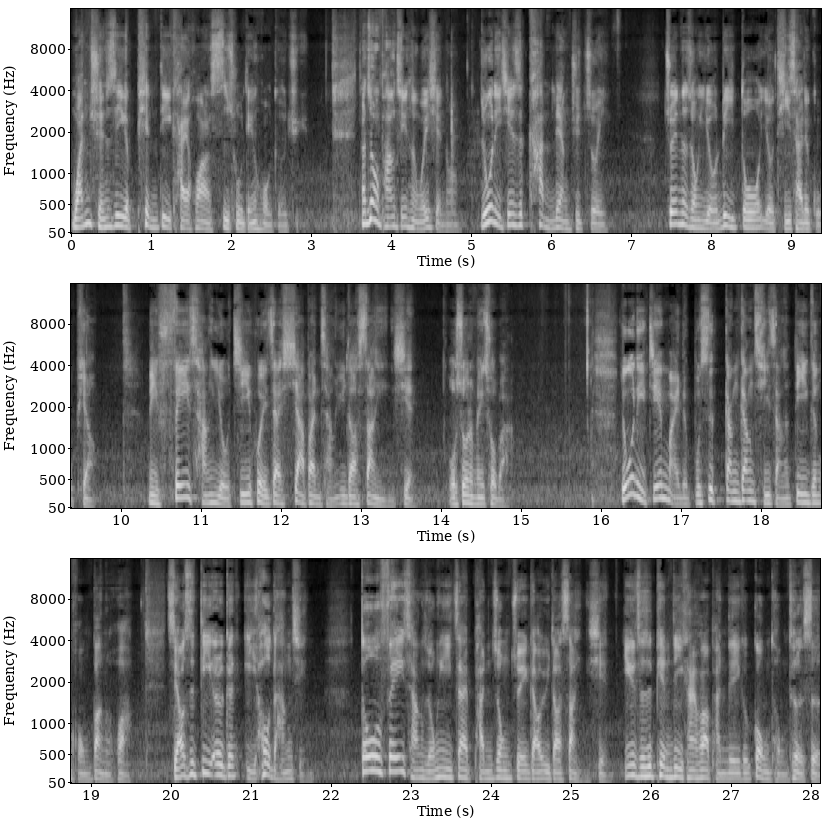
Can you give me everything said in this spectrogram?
完全是一个遍地开花的四处点火格局。那这种行情很危险哦。如果你今天是看量去追，追那种有利多、有题材的股票，你非常有机会在下半场遇到上影线。我说的没错吧？如果你今天买的不是刚刚起涨的第一根红棒的话，只要是第二根以后的行情。都非常容易在盘中追高遇到上影线，因为这是遍地开花盘的一个共同特色。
